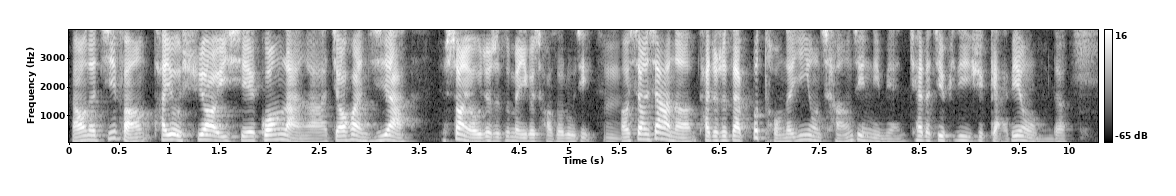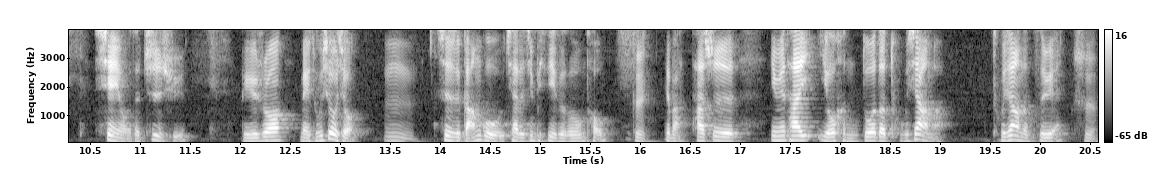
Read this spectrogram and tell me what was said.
然后呢，机房它又需要一些光缆啊、交换机啊，上游就是这么一个炒作路径，嗯。然后向下呢，它就是在不同的应用场景里面，ChatGPT 去改变我们的现有的秩序，比如说美图秀秀，嗯这是港股 ChatGPT 的龙头，对，对吧？它是因为它有很多的图像嘛，图像的资源，是。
